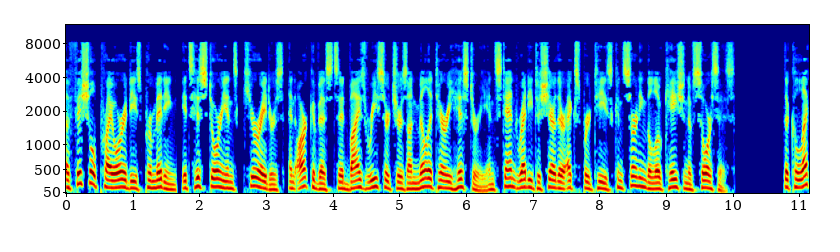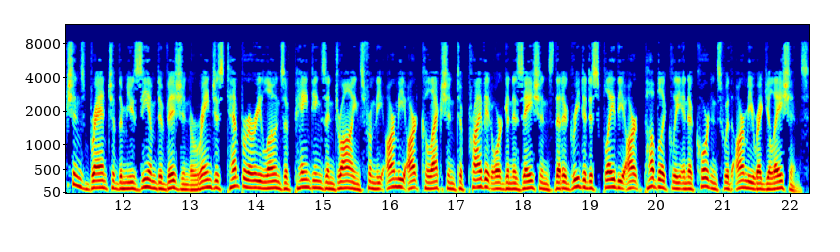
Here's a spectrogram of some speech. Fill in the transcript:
Official priorities permitting, its historians, curators, and archivists advise researchers on military history and stand ready to share their expertise concerning the location of sources. The collections branch of the Museum Division arranges temporary loans of paintings and drawings from the Army Art Collection to private organizations that agree to display the art publicly in accordance with Army regulations.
